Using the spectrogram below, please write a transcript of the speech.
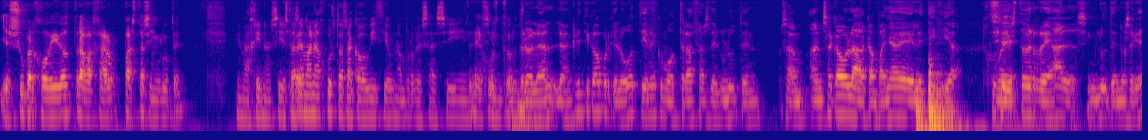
Y es súper jodido trabajar pasta sin gluten. Me imagino, sí. Esta semana justo ha sacado vicio una hamburguesa así. Sí, sin justo. gluten. Pero le han, le han criticado porque luego tiene como trazas de gluten. O sea, han sacado la campaña de Leticia. Como Sí. esto es real, sin gluten, no sé qué.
